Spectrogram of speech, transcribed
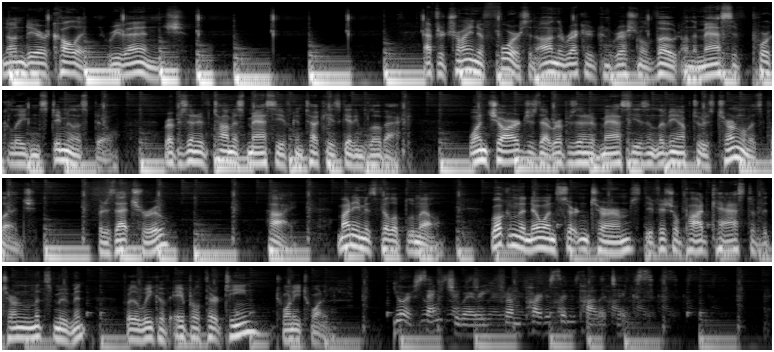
None dare call it revenge. After trying to force an on the record congressional vote on the massive pork laden stimulus bill, Representative Thomas Massie of Kentucky is getting blowback. One charge is that Representative Massie isn't living up to his term limits pledge. But is that true? Hi, my name is Philip Blumel. Welcome to No Uncertain Terms, the official podcast of the Term Limits Movement for the week of April 13, 2020. Your sanctuary from partisan politics.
